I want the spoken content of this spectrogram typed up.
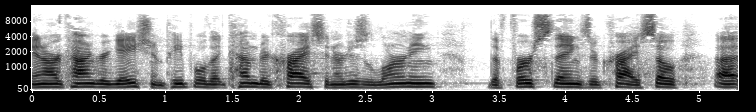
in our congregation, people that come to Christ and are just learning the first things of Christ. So, uh,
